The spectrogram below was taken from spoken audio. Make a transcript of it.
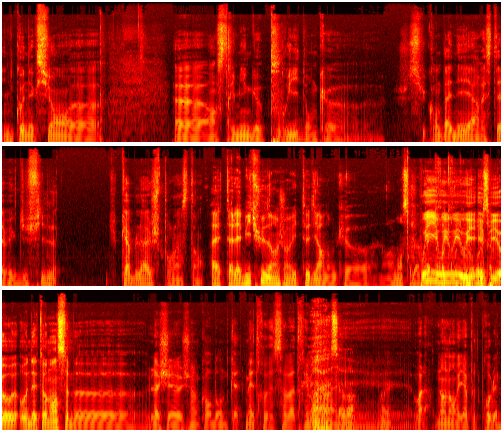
une connexion euh, euh, en streaming pourrie, donc je suis condamné à rester avec du fil du câblage pour l'instant. Ah, T'as l'habitude, hein, j'ai envie de te dire, donc normalement ça va oui, pas oui, trop, oui, oui, oui. Et puis honnêtement, ça me, là j'ai un cordon de 4 mètres, ça va très bien. ça va. Voilà, non, non, il n'y a pas de problème.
